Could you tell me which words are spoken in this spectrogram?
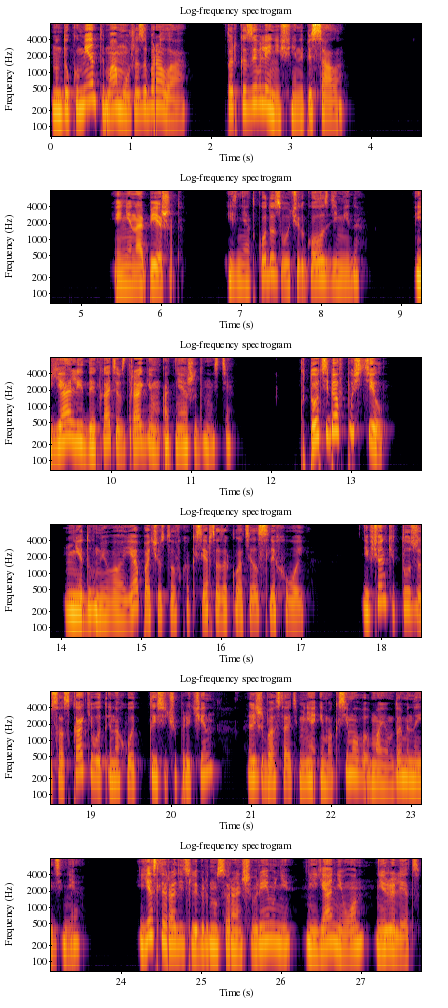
Но документы мама уже забрала. Только заявление еще не написала. И не напишет. Из ниоткуда звучит голос Демида. Я, Лида и Катя вздрагиваем от неожиданности. «Кто тебя впустил?» Недоумеваю я, почувствовав, как сердце заколотилось с лихвой. Девчонки тут же соскакивают и находят тысячу причин, лишь бы оставить меня и Максимова в моем доме наедине. Если родители вернутся раньше времени, ни я, ни он, ни жилец.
